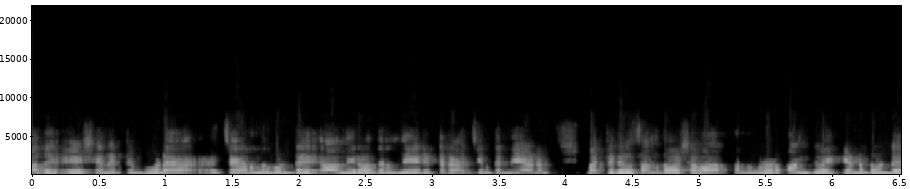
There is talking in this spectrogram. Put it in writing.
അത് ഏഷ്യാനെറ്റും കൂടെ ചേർന്നുകൊണ്ട് ആ നിരോധനം നേരിട്ട രാജ്യം തന്നെയാണ്. മറ്റൊരു സന്തോഷ വാർത്ത നമ്മളോട് പങ്കുവെക്കേണ്ടതുണ്ട്.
